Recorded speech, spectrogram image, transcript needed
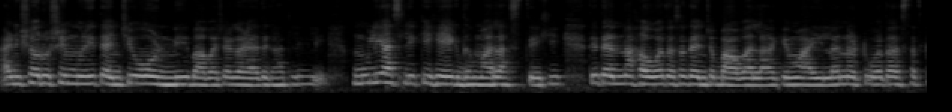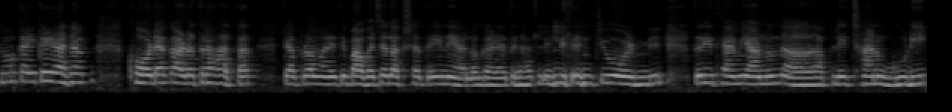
आणि शरुषी मुनी त्यांची ओढणी बाबाच्या गळ्यात घातलेली. मुली असली की हे एक धमाल असते ही. ते त्यांना हवं तसं त्यांच्या बाबाला किंवा आईला नटवत असतात किंवा काही काही अशा खोड्या काढत राहतात. त्याप्रमाणे ते बाबाच्या लक्षातही नाही आलं. गळ्यात घातलेली त्यांची ओढणी. तर इथे आम्ही आणून आपली छान गुढी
